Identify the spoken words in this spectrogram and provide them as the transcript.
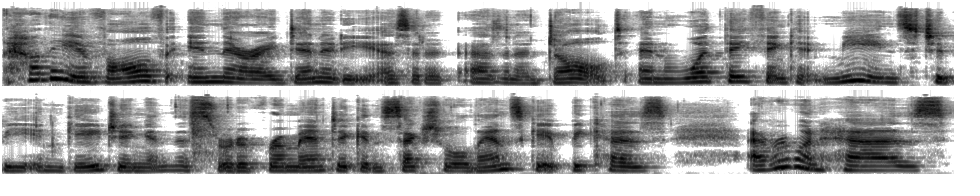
how they evolve in their identity as, a, as an adult and what they think it means to be engaging in this sort of romantic and sexual landscape because everyone has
